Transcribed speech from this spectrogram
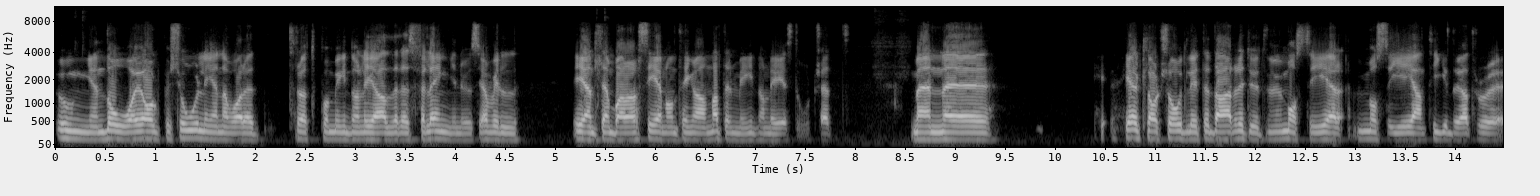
ung ändå. Jag personligen har varit trött på Mignolet alldeles för länge nu. Så jag vill egentligen bara se någonting annat än Mignolet i stort sett. Men eh, helt klart såg det lite darrigt ut. Men vi måste ge, vi måste ge han tid och jag tror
